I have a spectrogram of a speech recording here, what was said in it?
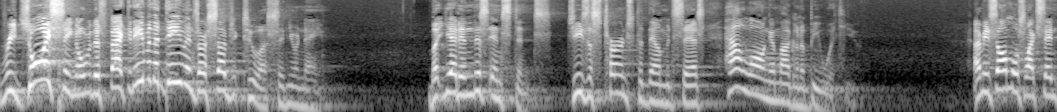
rejoicing over this fact that even the demons are subject to us in your name. But yet, in this instance, Jesus turns to them and says, How long am I going to be with you? I mean, it's almost like saying,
